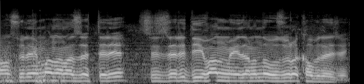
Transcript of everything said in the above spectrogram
Sultan Süleyman Hazretleri sizleri divan meydanında huzura kabul edecek.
